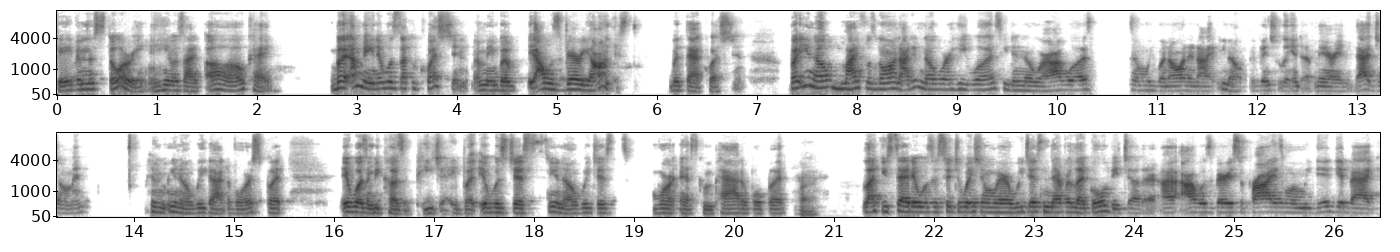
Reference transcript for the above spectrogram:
gave him the story, and he was like, oh, okay. But I mean, it was like a question. I mean, but I was very honest with that question. But you know, life was going. I didn't know where he was. He didn't know where I was, and we went on, and I, you know, eventually ended up marrying that gentleman you know we got divorced but it wasn't because of pj but it was just you know we just weren't as compatible. But Right. like you said it was a situation where we just never let go of each other. I, I was very surprised when we did get back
